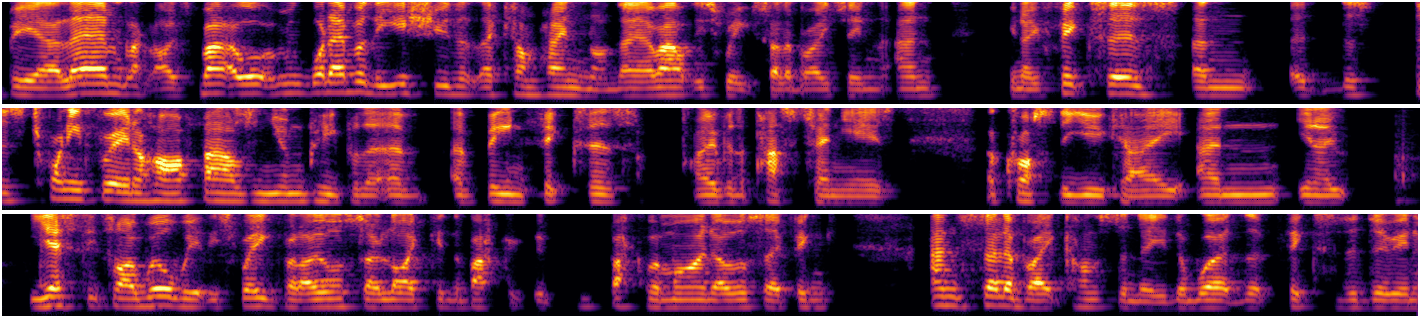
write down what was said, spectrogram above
BLM, Black Lives Matter. I mean, whatever the issue that they're campaigning on, they are out this week celebrating. And you know, fixers, and uh, there's there's 23 and a half thousand young people that have, have been fixers over the past 10 years across the UK. And you know, yes, it's I will week this week, but I also like in the back of, back of my mind, I also think and celebrate constantly the work that fixers are doing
